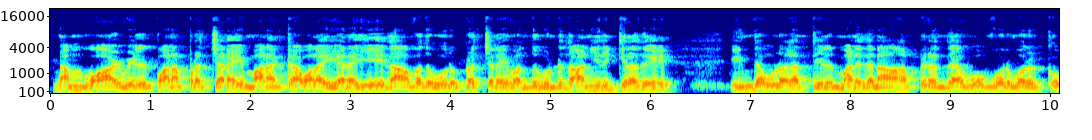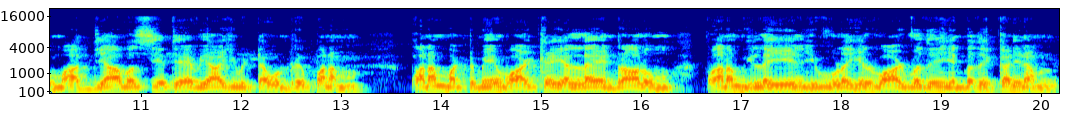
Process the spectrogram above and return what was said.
நம் வாழ்வில் பணப்பிரச்சனை மனக்கவலை என ஏதாவது ஒரு பிரச்சனை வந்து கொண்டுதான் இருக்கிறது. இந்த உலகத்தில் மனிதனாக பிறந்த ஒவ்வொருவருக்கும் அத்தியாவசிய தேவையாகிவிட்ட ஒன்று பணம். பணம் மட்டுமே வாழ்க்கை அல்ல என்றாலும் பணம் இல்லையேல் இவ்வுலகில் வாழ்வது என்பது கடினம்.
